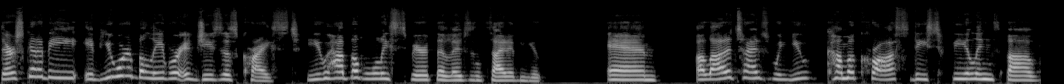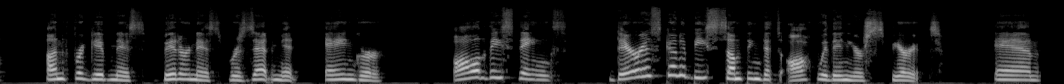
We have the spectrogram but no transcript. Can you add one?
There's going to be, if you are a believer in Jesus Christ, you have the Holy Spirit that lives inside of you. And a lot of times when you come across these feelings of unforgiveness, bitterness, resentment, anger, all of these things, there is going to be something that's off within your spirit. And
